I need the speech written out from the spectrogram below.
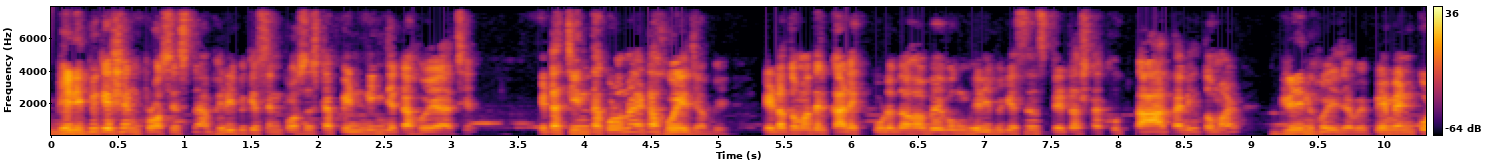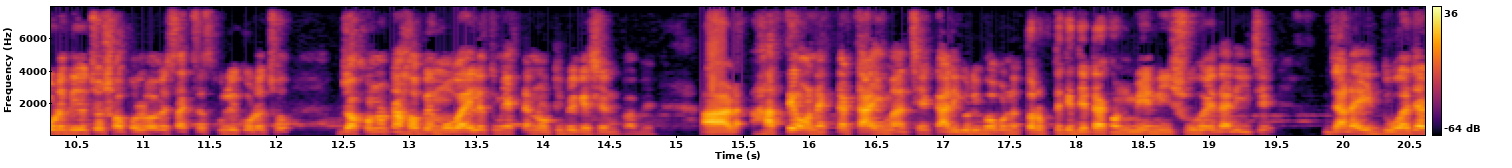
ভেরিফিকেশন প্রসেস না ভেরিফিকেশন প্রসেসটা পেন্ডিং যেটা হয়ে আছে, এটা চিন্তা করো না, এটা হয়ে যাবে। এটা তোমাদের কারেক্ট করে দেওয়া হবে এবং ভেরিফিকেশন স্ট্যাটাসটা খুব তাড়াতাড়ি তোমার গ্রিন হয়ে যাবে। পেমেন্ট করে দিয়েছ, সফলভাবে সাকসেসফুলি করেছ, যখন ওটা হবে মোবাইলে তুমি একটা নোটিফিকেশন পাবে। আর হাতে অনেকটা টাইম আছে, কারিগরি ভবনের তরফ থেকে যেটা এখন মেন ইস্যু হয়ে দাঁড়িয়েছে, যারা এই দু হাজার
